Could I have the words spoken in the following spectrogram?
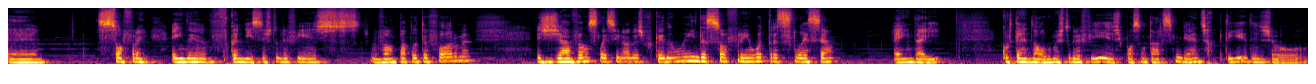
Uh, sofrem, ainda focando nisso, as fotografias vão para a plataforma, já vão selecionadas por cada um, ainda sofrem outra seleção, ainda aí, cortando algumas fotografias que possam estar semelhantes, repetidas ou,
